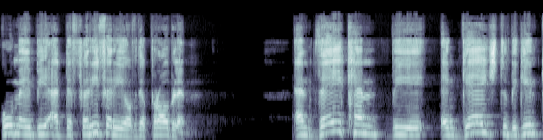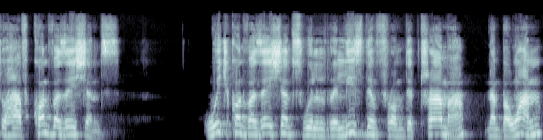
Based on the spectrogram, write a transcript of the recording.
who may be at the periphery of the problem. And they can be engaged to begin to have conversations which conversations will release them from the trauma, number one.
